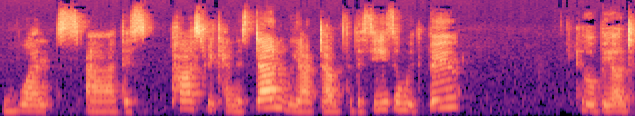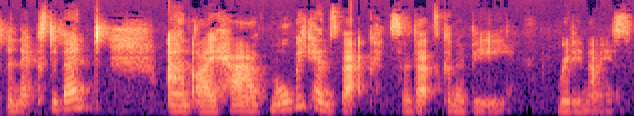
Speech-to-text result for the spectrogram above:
once uh, this past weekend is done, we are done for the season with Boo, who will be on to the next event, and I have more weekends back, so that's going to be really nice.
